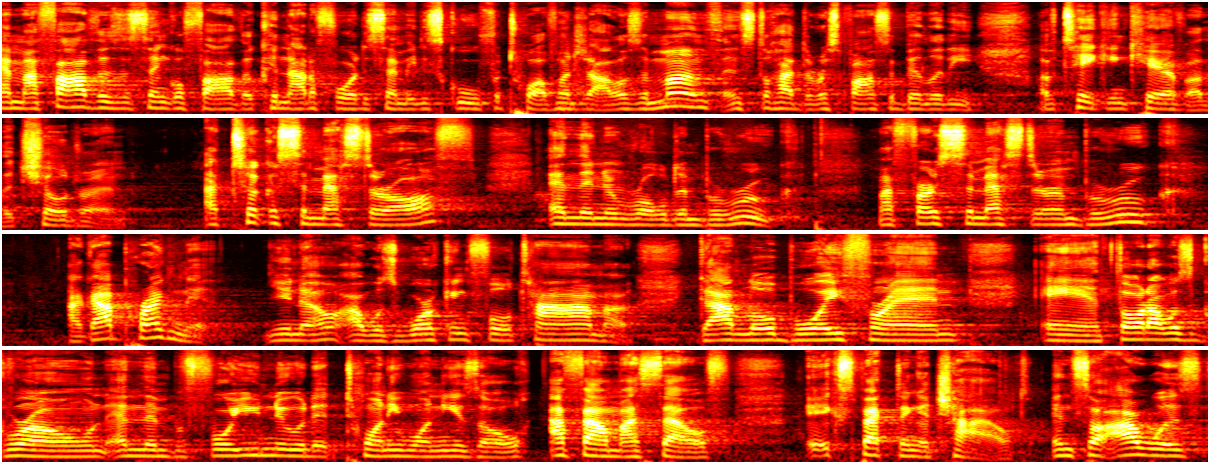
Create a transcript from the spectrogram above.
And my father's a single father, could not afford to send me to school for $1,200 a month and still had the responsibility of taking care of other children. I took a semester off and then enrolled in Baruch. My first semester in Baruch, I got pregnant. You know, I was working full time. I got a little boyfriend and thought I was grown. And then before you knew it, at 21 years old, I found myself expecting a child. And so I was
